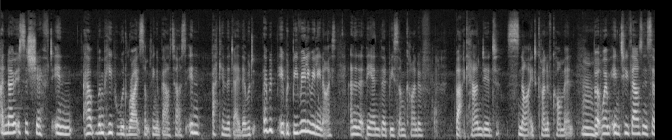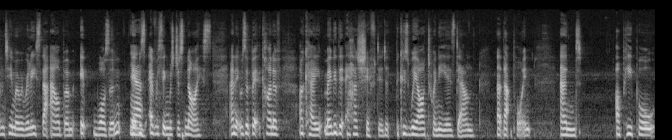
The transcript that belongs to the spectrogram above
I noticed a shift in how when people would write something about us in back in the day they would they would it would be really really nice. And then at the end there'd be some kind of backhanded snide kind of comment. Mm. But when in 2017 when we released that album it wasn't. It Yeah. was everything was just nice. And it was a bit kind of okay maybe it has shifted because we are 20 years down at that point. And are people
